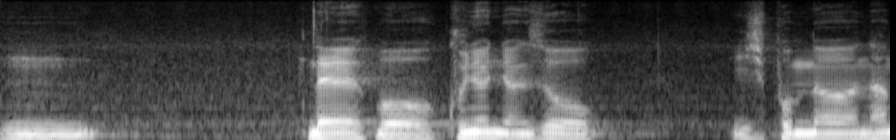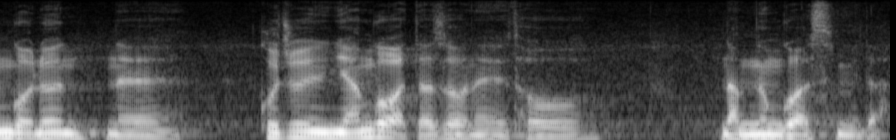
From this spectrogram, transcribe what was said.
음, 네, 뭐 9년 연속 20홈런 한 거는 네, 꾸준히 한 것 같아서 네, 더 남는 것 같습니다.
